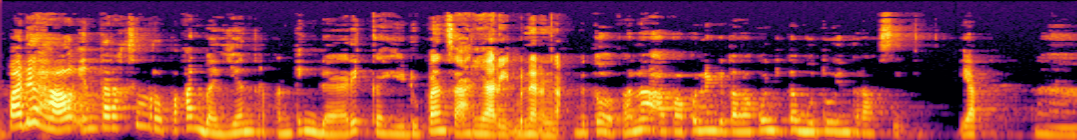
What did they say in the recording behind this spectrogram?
Padahal interaksi merupakan bagian terpenting dari kehidupan sehari-hari, benar nggak? Betul, karena apa pun yang kita lakukan kita butuh interaksi. Yap. Nah,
